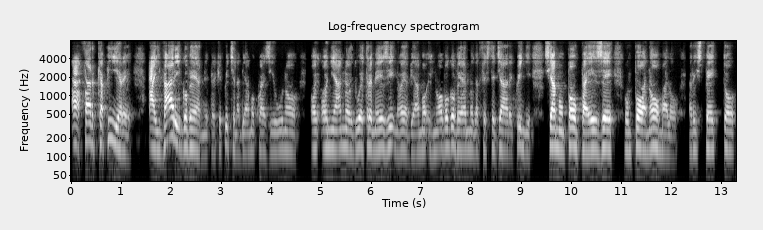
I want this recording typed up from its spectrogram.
a far capire ai vari governi, perché qui ce ne abbiamo quasi uno ogni anno, due o tre mesi, noi abbiamo il nuovo governo da festeggiare, quindi siamo un po' un paese un po' anomalo rispetto,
